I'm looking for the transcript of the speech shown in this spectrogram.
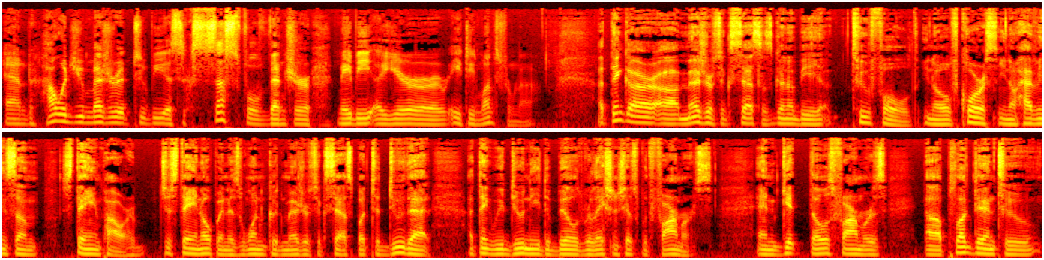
and how would you measure it to be a successful venture, maybe a year or eighteen months from now? I think our uh, measure of success is going to be twofold. You know, of course, you know, having some staying power. Just staying open is one good measure of success. But to do that, I think we do need to build relationships with farmers and get those farmers uh, plugged into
